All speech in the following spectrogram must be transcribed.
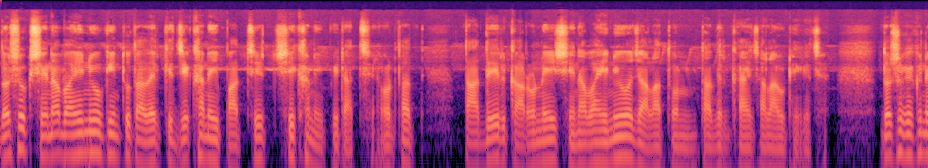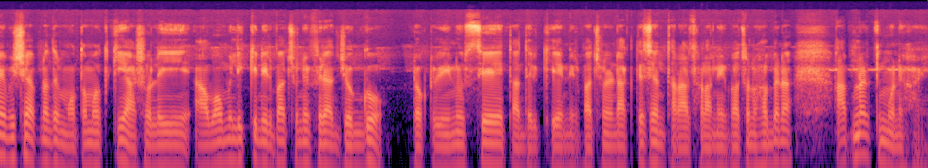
দর্শক, সেনাবাহিনীও কিন্তু তাদেরকে যেখানেই পাচ্ছে, সেখানেই পিটাচ্ছে। অর্থাৎ তাদের কারণেই সেনাবাহিনীও জ্বালাতন, তাদের গায়ে জ্বালা উঠে গেছে। দর্শক, এখন এ বিষয়ে আপনাদের মতামত কি? আসলেই আওয়ামী লীগকে নির্বাচনে ফেরার যোগ্য ডক্টর ইনুস যে তাদেরকে নির্বাচনে ডাকতেছেন, তারা ছাড়া নির্বাচন হবে না। আপনার কি মনে হয়?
